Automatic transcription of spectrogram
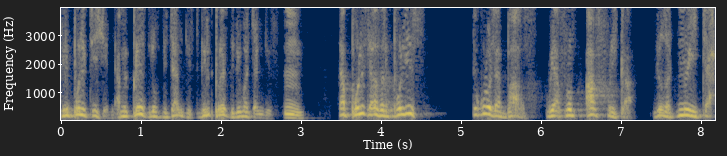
Ndiri politician. I'm a president of the junkies. Ndiri president of wemajunkies Mm. the police The police. Tikulota bus. We are from africa. Do ndo zvatinoita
